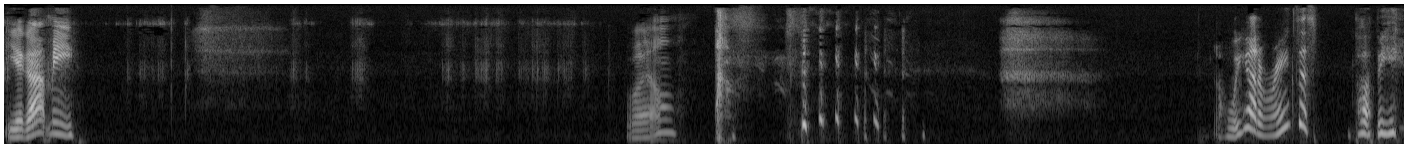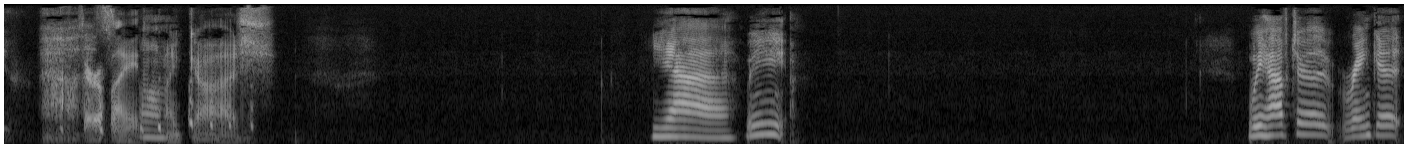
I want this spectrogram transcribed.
you got me. Well, We gotta rank this puppy. that's- Terrifying. Oh my gosh. Yeah, we we have to rank it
